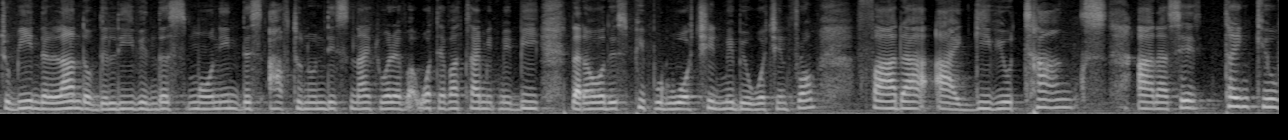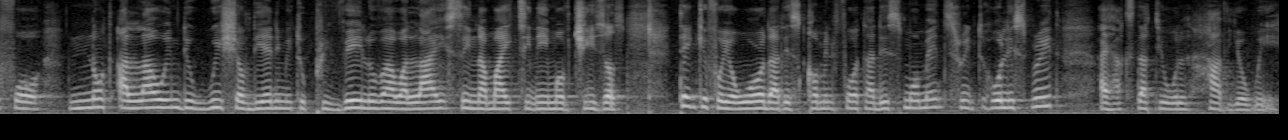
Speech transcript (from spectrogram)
to be in the land of the living this morning, this afternoon, this night, wherever, whatever time it may be that all these people watching may be watching from. Father, I give you thanks and I say thank you for not allowing the wish of the enemy to prevail over our lives in the mighty name of Jesus. Thank you for your word that is coming forth at this moment. Sweet Holy Spirit, I ask that you will have your way.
